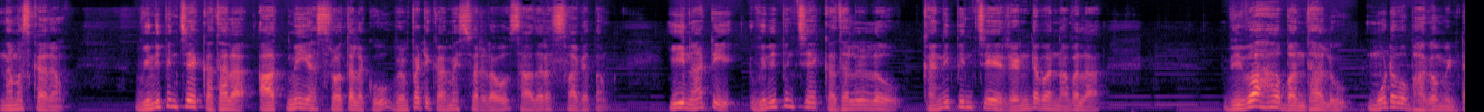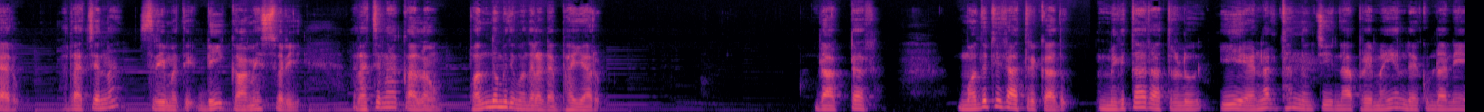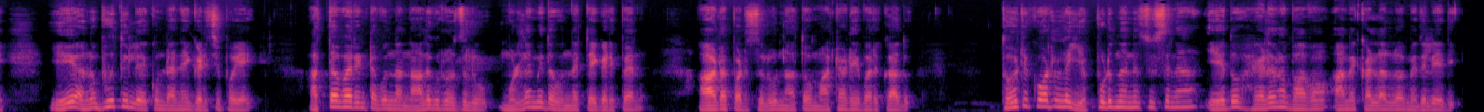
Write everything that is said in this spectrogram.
నమస్కారం. వినిపించే కథల ఆత్మీయ శ్రోతలకు వెంపటి కామేశ్వరరావు సాదర స్వాగతం. ఈనాటి వినిపించే కథలలో కనిపించే రెండవ నవల వివాహ బంధాలు మూడవ భాగం వింటారు. రచన శ్రీమతి డి కామేశ్వరి. రచనా కాలం పంతొమ్మిది వందల డెబ్భై ఆరు. డాక్టర్ మొదటి రాత్రి కాదు మిగతా రాత్రులు ఈ అనర్థం నుంచి నా ప్రమేయం లేకుండానే ఏ అనుభూతి లేకుండానే గడిచిపోయాయి. అత్తవారింట ఉన్న నాలుగు రోజులు ముళ్ళ మీద ఉన్నట్టే గడిపాను. ఆడపడుచులు నాతో మాట్లాడేవారు కాదు. తోటికోడలు ఎప్పుడు నన్ను చూసినా ఏదో హేళన భావం ఆమె కళ్ళల్లో మెదిలేది.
